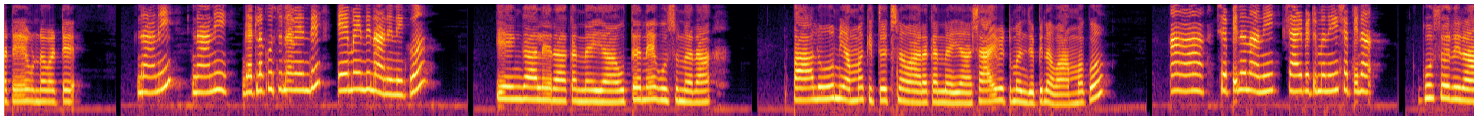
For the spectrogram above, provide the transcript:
అటే ఉండబట్టే. ఏం కాలేరా కన్నయ్య ఉత్తనే కూర్చున్నారా పాలు మీ అమ్మకి ఇచ్చొచ్చినవారా కన్నయ్య షాయి పెట్టమని చెప్పినవా అమ్మకు? ఆ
